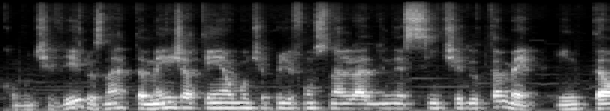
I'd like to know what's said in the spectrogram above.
como antivírus, né, também já tem algum tipo de funcionalidade nesse sentido também. Então,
